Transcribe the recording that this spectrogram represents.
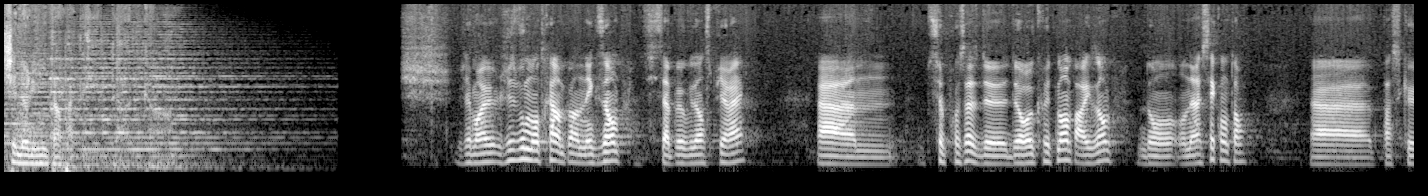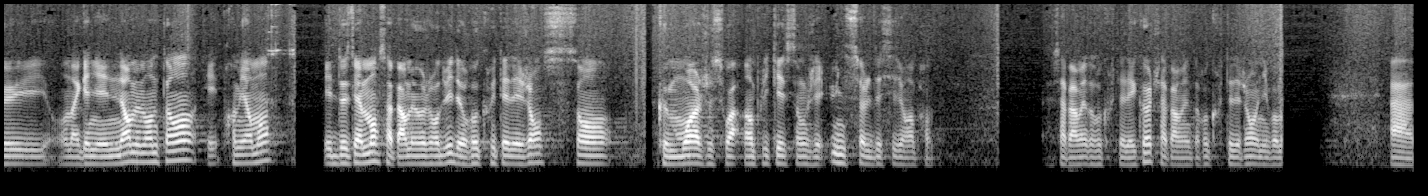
chez nos limites impact. J'aimerais juste vous montrer un peu un exemple, si ça peut vous inspirer. Euh, sur le process de, recrutement, par exemple, dont on est assez content. Euh, parce qu'on a gagné énormément de temps, et premièrement. Et deuxièmement, ça permet aujourd'hui de recruter des gens sans que moi je sois impliqué, sans que j'ai une seule décision à prendre. Ça permet de recruter des coachs, ça permet de recruter des gens au niveau euh,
